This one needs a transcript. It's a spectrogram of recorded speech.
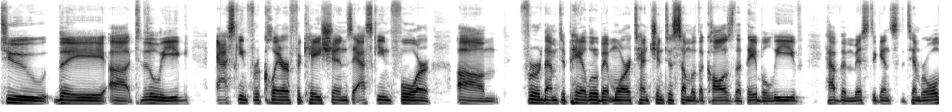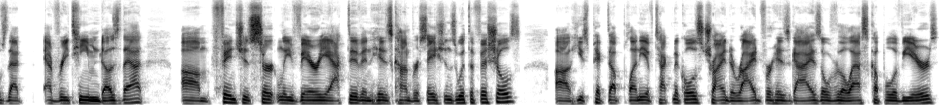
to the uh, to the league asking for clarifications, asking for um, for them to pay a little bit more attention to some of the calls that they believe have been missed against the Timberwolves. That every team does that. Um, Finch is certainly very active in his conversations with officials Uh, he's picked up plenty of technicals trying to ride for his guys over the last couple of years.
